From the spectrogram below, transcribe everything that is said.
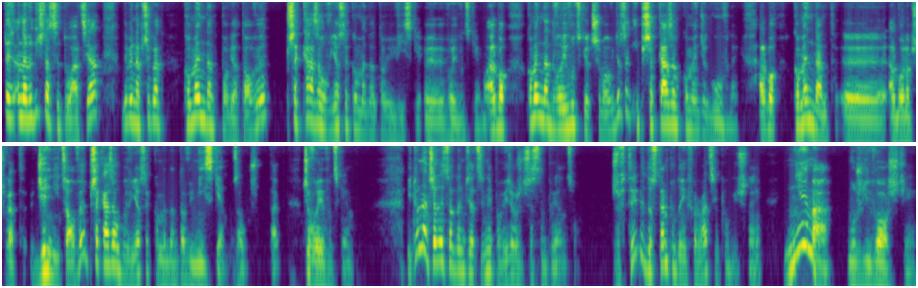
To jest analogiczna sytuacja, gdyby na przykład komendant powiatowy przekazał wniosek komendantowi yy, wojewódzkiemu, albo komendant wojewódzki otrzymał wniosek i przekazał komendzie głównej, albo komendant, yy, albo na przykład dzielnicowy przekazałby wniosek komendantowi miejskiemu, załóżmy, tak, czy wojewódzkiemu. I tu Naczelny Sąd Administracyjny powiedział rzecz następującą, że w trybie dostępu do informacji publicznej nie ma możliwości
